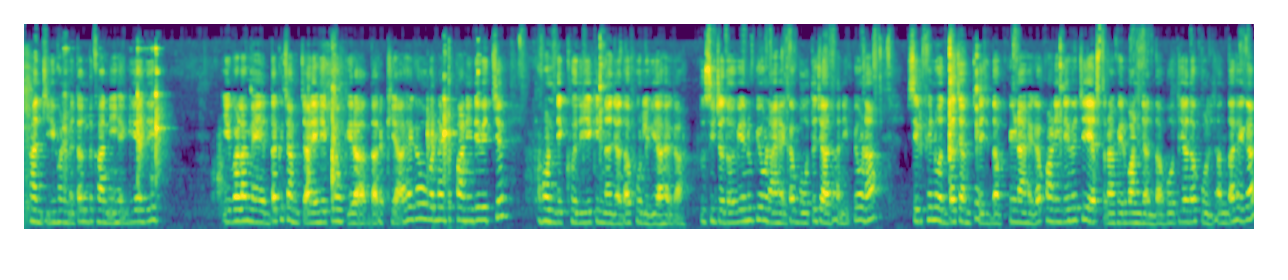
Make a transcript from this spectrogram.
ਹਾਂਜੀ, ਹੁਣ ਮੈਂ ਤੁਹਾਨੂੰ ਦਿਖਾਣੀ ਹੈਗੀ ਆ ਜੀ। ਇਹ ਵਾਲਾ ਮੈਂ ਅੱਧਾ ਕੁ ਚਮਚਾ ਇਹ ਭਿਉਂ ਕੇ ਰਾਤ ਦਾ ਰੱਖਿਆ ਹੈਗਾ ਓਵਰਨਾਈਟ ਪਾਣੀ ਦੇ ਵਿੱਚ। ਹੁਣ ਦੇਖੋ ਜੀ, ਇਹ ਕਿੰਨਾ ਜ਼ਿਆਦਾ ਫੁੱਲ ਗਿਆ ਹੈਗਾ। ਤੁਸੀਂ ਜਦੋਂ ਵੀ ਇਹਨੂੰ ਭਿਉਣਾ ਹੈਗਾ, ਬਹੁਤ ਜ਼ਿਆਦਾ ਨਹੀਂ ਭਿਉਣਾ। ਸਿਰਫ ਇਹਨੂੰ ਅੱਧਾ ਚਮਚਾ ਹੀ ਜਿੱਦਾਂ ਪੀਣਾ ਹੈਗਾ ਪਾਣੀ ਦੇ ਵਿੱਚ, ਇਸ ਤਰ੍ਹਾਂ ਫਿਰ ਬਣ ਜਾਂਦਾ, ਬਹੁਤ ਜ਼ਿਆਦਾ ਫੁੱਲ ਜਾਂਦਾ ਹੈਗਾ।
